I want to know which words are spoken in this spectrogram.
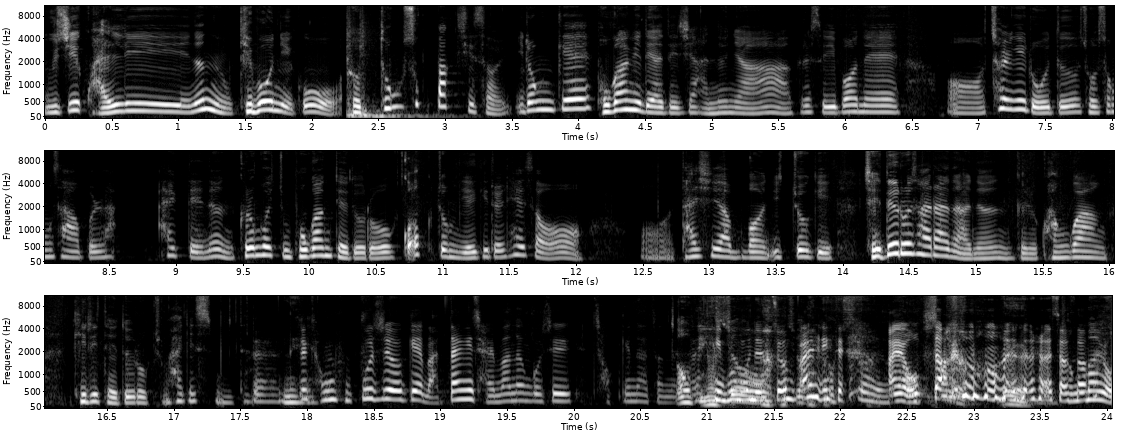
유지 관리는 기본이고 교통 숙박 시설 이런 게 보강이 돼야 되지 않느냐. 그래서 이번에 어, 철기 로드 조성 사업을 하- 할 때는 그런 것이 좀 보강되도록 꼭 좀 얘기를 해서 어, 다시 한번 이쪽이 제대로 살아나는 그 관광 길이 되도록 좀 하겠습니다. 네. 근데 네. 경북 북부 지역에 마땅히 잘 만한 곳이 적긴 하잖아요. 이 없죠. 부분은 좀 없죠. 빨리 없어요. 아예 없다고 네. 말하셔서 정말 없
